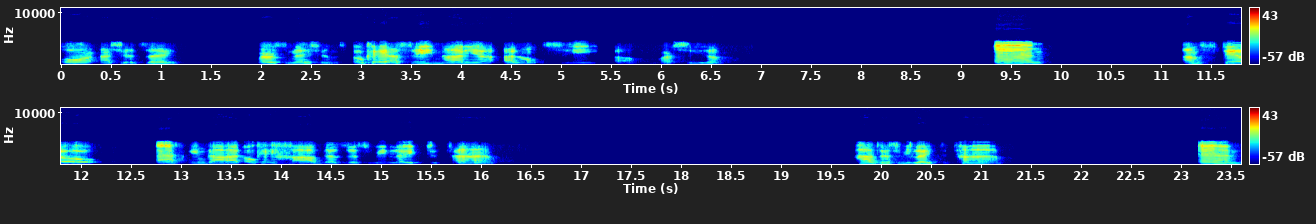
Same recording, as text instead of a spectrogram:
or I should say, First Nations. Okay, I see Nadia. I don't see uh, Marcia. And I'm still asking God, okay, how does this relate to time? How does this relate to time? And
